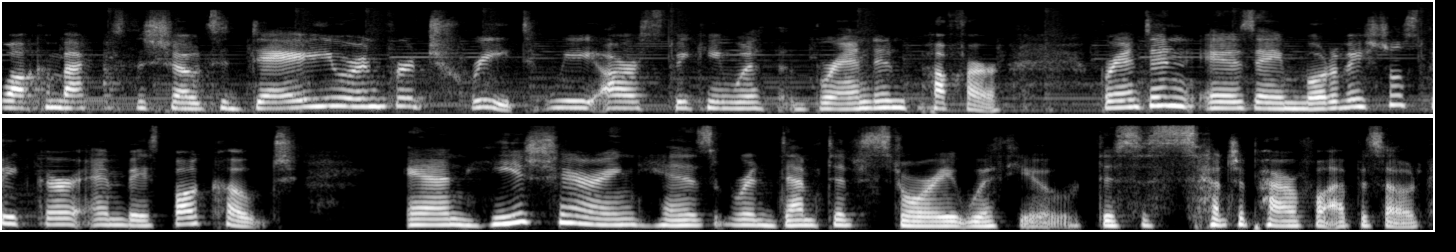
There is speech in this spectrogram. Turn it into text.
Welcome back to the show. Today, you are in for a treat. We are speaking with Brandon Puffer. Brandon is a motivational speaker and baseball coach, and he is sharing his redemptive story with you. This is such a powerful episode.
